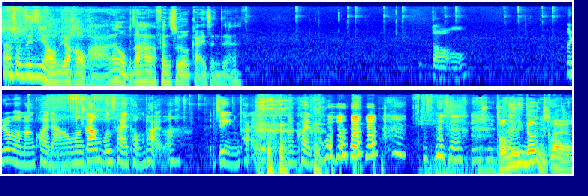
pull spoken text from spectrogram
他说这季好像比较好爬，但我不知道他的分数有改成这样。我觉得我们蛮快的啊，我们刚刚不是才铜牌吗？已经银牌了，蛮快的。同名都很快啊。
